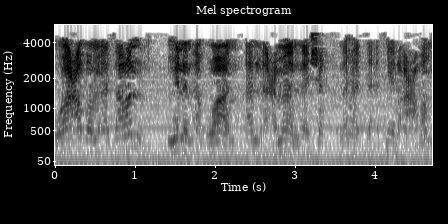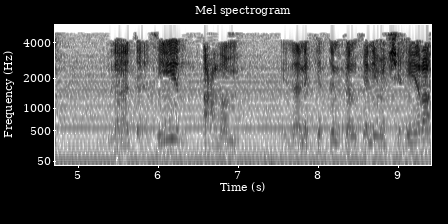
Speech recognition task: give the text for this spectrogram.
وأعظم أثرا من الأقوال. الأعمال لا شك لها تأثير أعظم لها تأثير أعظم. لذلك تلك الكلمة الشهيرة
